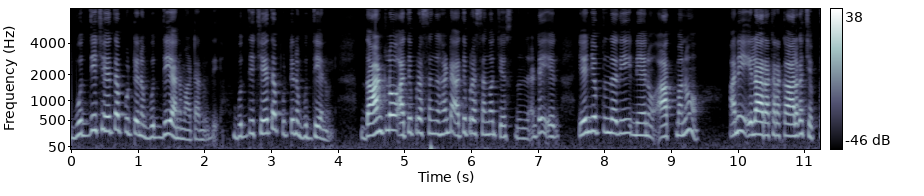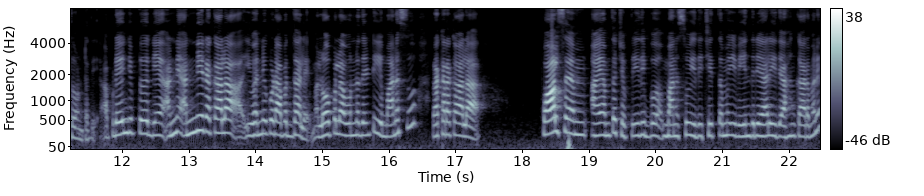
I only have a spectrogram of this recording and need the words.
బుద్ధి చేత పుట్టిన బుద్ధి అనమాట అనేది. బుద్ధి చేత పుట్టిన బుద్ధి అని. దాంట్లో అతి ప్రసంగం అంటే అతి ప్రసంగం చేస్తుంది. అంటే ఏ- ఏం చెప్తుంది అది? నేను ఆత్మను అని ఇలా రకరకాలుగా చెప్తూ ఉంటుంది. అప్పుడు ఏం చెప్తుంది? నే- అన్ని అన్ని రకాల ఇవన్నీ కూడా అబద్ధాలే. లోపల ఉన్నదేంటి? ఈ మనసు రకరకాల ఫాల్స్ అయాంతో చెప్తుంది ఇది మనసు ఇది చిత్తము ఇవి ఇంద్రియాలు ఇది అహంకారం అని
